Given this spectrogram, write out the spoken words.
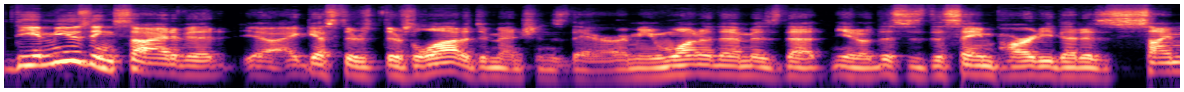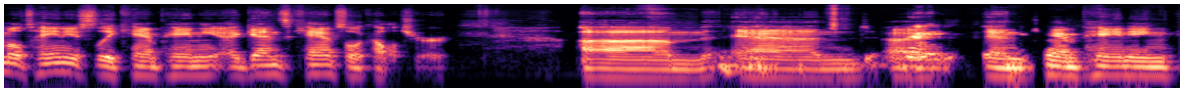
the amusing side of it, yeah, I guess there's there's a lot of dimensions there. I mean, one of them is that you know this is the same party that is simultaneously campaigning against cancel culture, um, mm-hmm. and uh, right. and campaigning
